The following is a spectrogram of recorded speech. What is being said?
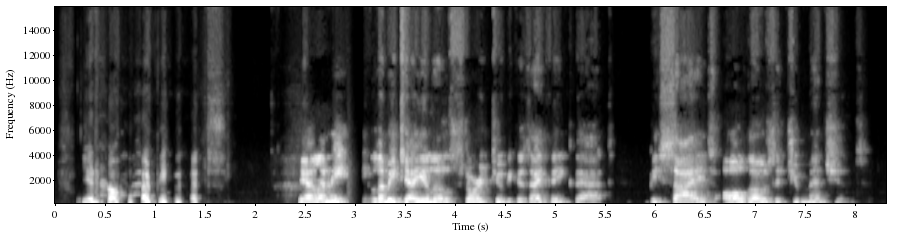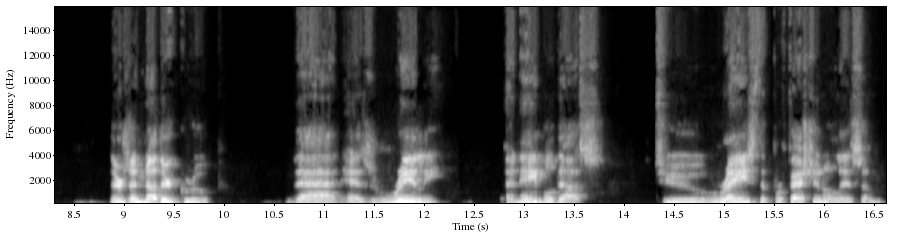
you know, I mean, it's. Yeah, let me let me tell you a little story too, because I think that besides all those that you mentioned, there's another group that has really enabled us to raise the professionalism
